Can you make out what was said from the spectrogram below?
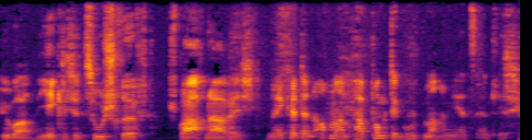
über jegliche Zuschrift, Sprachnachricht. Ne, ihr könnt dann auch mal ein paar Punkte gut machen jetzt endlich.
